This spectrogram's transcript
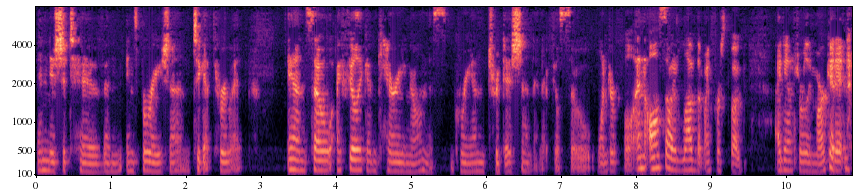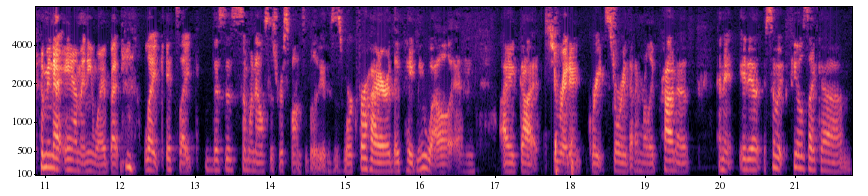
initiative and inspiration to get through it. And so I feel like I'm carrying on this grand tradition and it feels so wonderful. And also, I love that my first book, I didn't have to really market it. I mean, I am anyway, but like it's like this is someone else's responsibility. This is work for hire. They paid me well, and I got to write a great story that I'm really proud of. And it, it so it feels like a um,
